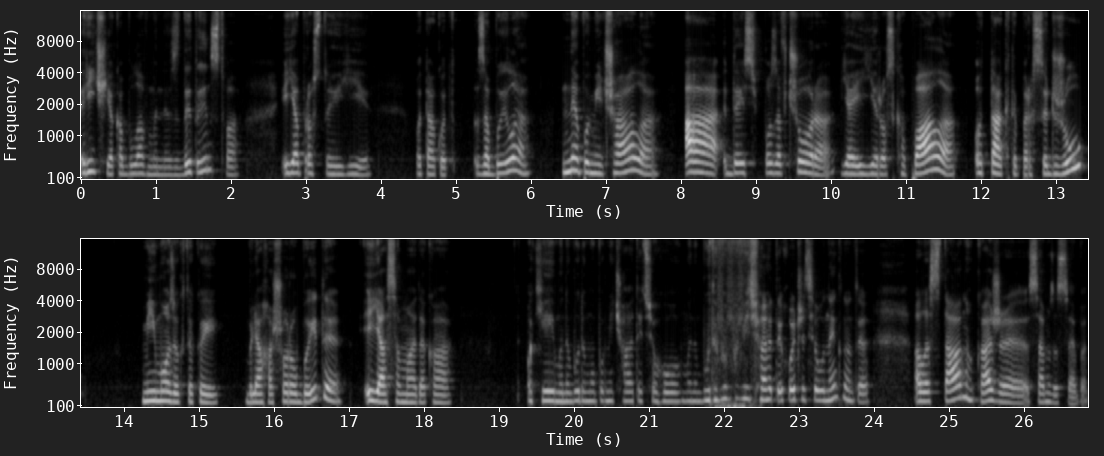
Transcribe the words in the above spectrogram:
річ, яка була в мене з дитинства, і я просто її отак от забила не помічала, а десь позавчора я її розкопала. Отак тепер сиджу. Мій мозок такий, бляха, що робити? І я сама така. Окей, ми не будемо помічати цього, ми не будемо помічати, хочеться уникнути. Але стан каже сам за себе.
